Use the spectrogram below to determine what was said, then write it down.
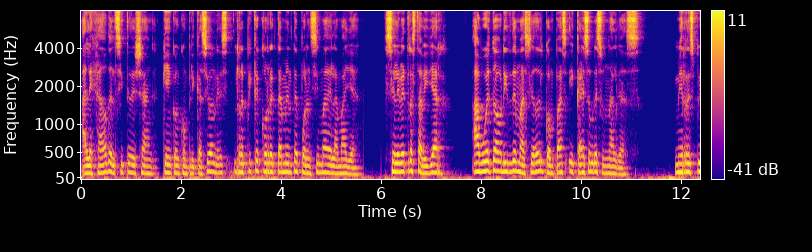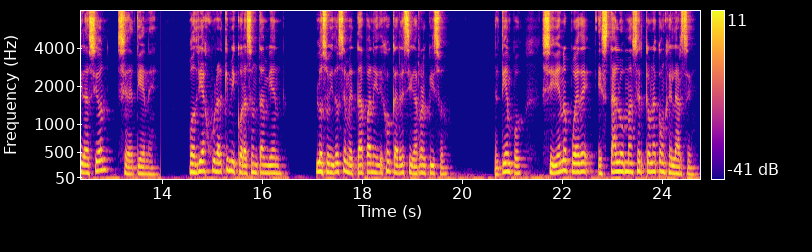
alejado del sitio de Shang, quien con complicaciones replica correctamente por encima de la malla. Se le ve trastabillar, ha vuelto a abrir demasiado el compás y cae sobre sus nalgas. Mi respiración se detiene. Podría jurar que mi corazón también. Los oídos se me tapan y dejo caer el cigarro al piso. El tiempo, si bien no puede, está lo más cercano a congelarse.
